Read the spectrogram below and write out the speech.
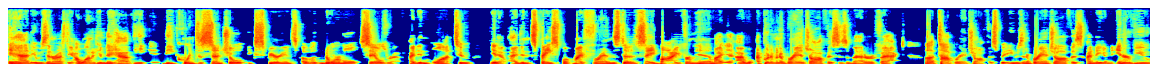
And it was interesting. I wanted him to have the, the quintessential experience of a normal sales rep. I didn't want to, you know, I didn't Facebook my friends to say bye from him. I, I, I put him in a branch office, as a matter of fact, uh, top branch office, but he was in a branch office. I made him interview.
